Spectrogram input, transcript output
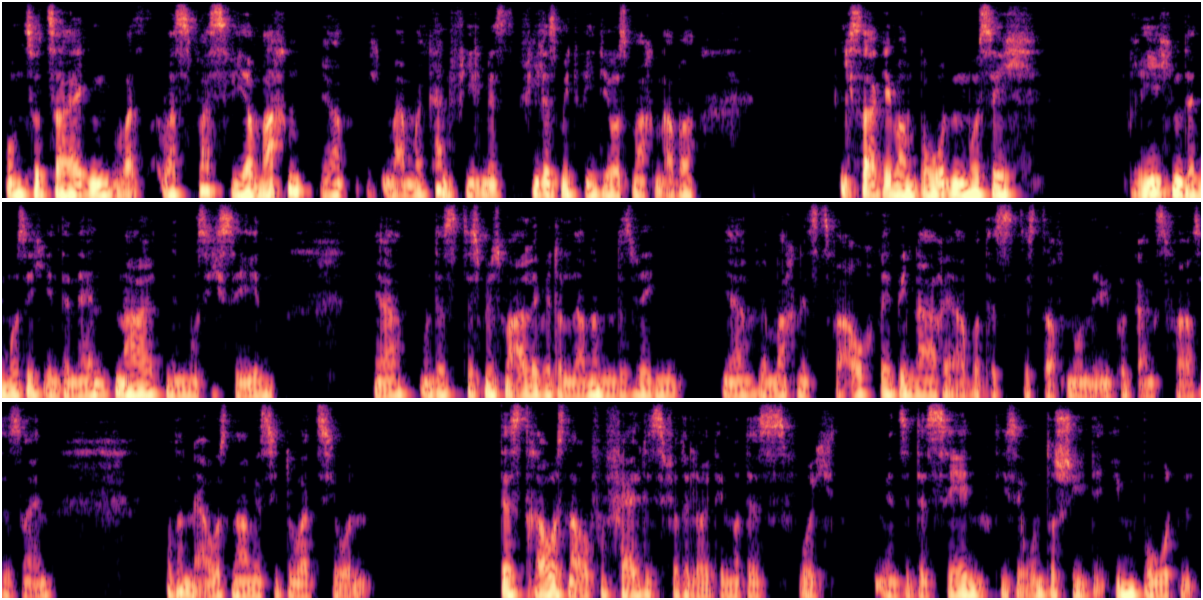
um zu zeigen, was, was, was wir machen. Ja, ich, man kann viel, vieles mit Videos machen, aber ich sage immer, am Boden muss ich riechen, den muss ich in den Händen halten, den muss ich sehen. Ja, und das, das müssen wir alle wieder lernen. Und deswegen, ja, wir machen jetzt zwar auch Webinare, aber das, das darf nur eine Übergangsphase sein oder eine Ausnahmesituation. Das draußen auf dem Feld ist für die Leute immer das, wo ich, wenn sie das sehen, diese Unterschiede im Boden,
